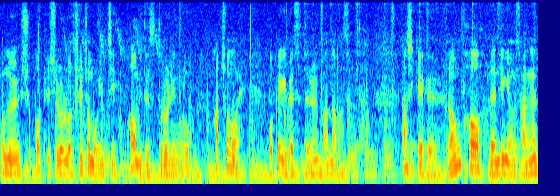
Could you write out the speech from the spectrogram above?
오늘 슈퍼 피쉬롤러 7.5인치 파워 미드 스트롤링으로 합천호의 꽃배기 베스들을 만나봤습니다. 아쉽게 그 런커 랜딩 영상은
